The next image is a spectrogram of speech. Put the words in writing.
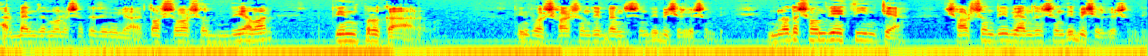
আর ব্যঞ্জন বর্ণের সাথে যে মিলন হয়। তৎসমা সন্ধি আবার তিন প্রকার। তিন প্রকার স্বরসন্ধি ব্যঞ্জন সন্ধি, বিসর্গ সন্ধি। মূলত সন্ধি এই তিনটা। স্বরসন্ধি ব্যঞ্জন সন্ধি, বিসর্গ সন্ধি।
